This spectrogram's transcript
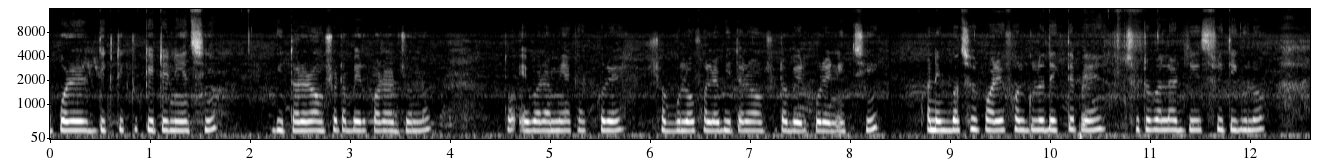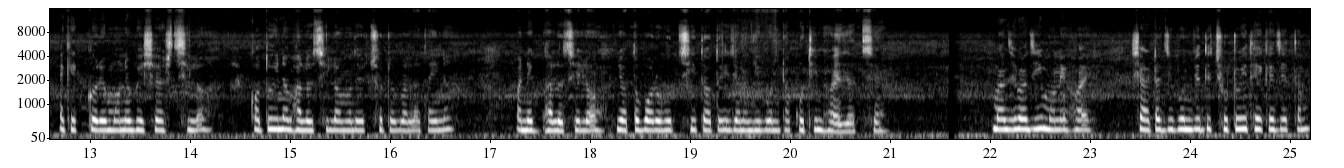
উপরের দিকটা একটু কেটে নিয়েছি। ভিতরের অংশটা বের করার জন্য। তো এবার আমি এক এক করে সবগুলো ফলের ভিতরের অংশটা বের করে নিচ্ছি। অনেক বছর পরে ফলগুলো দেখতে পেয়ে ছোটোবেলার যে স্মৃতিগুলো এক এক করে মনে ভেসে আসছিল। কতই না ভালো ছিল আমাদের ছোটোবেলা, তাই না? অনেক ভালো ছিল। যত বড় হচ্ছি, ততই যেন জীবনটা কঠিন হয়ে যাচ্ছে। মাঝে মাঝেই মনে হয়, সারাটা জীবন যদি ছোটই থেকে যেতাম,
